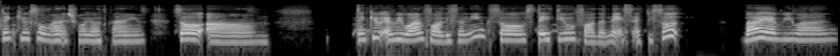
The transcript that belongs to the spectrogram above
thank you so much for your time. So, um, thank you everyone for listening. So, stay tuned for the next episode. Bye, everyone.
